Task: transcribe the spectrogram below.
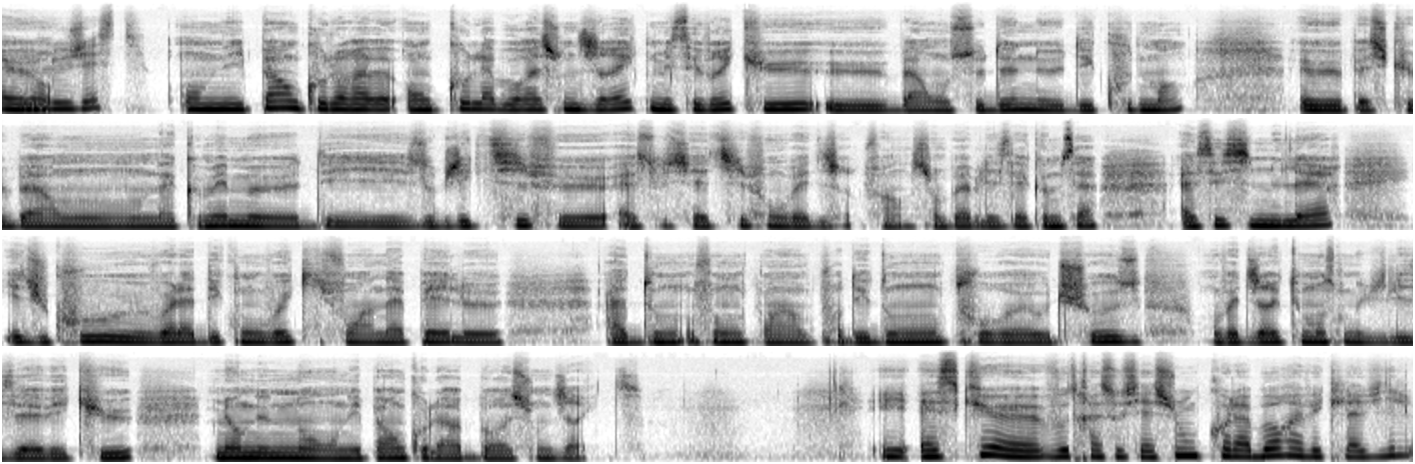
Euh, euh, Le Geste On n'est pas en, collaboration directe, mais c'est vrai que euh, bah, on se donne des coups de main euh, parce que bah, on a quand même euh, des objectifs euh, associatifs, on va dire, enfin si on peut appeler ça comme ça, assez similaires. Et du coup, euh, voilà, dès qu'on voit qu'ils font un appel euh, à dons, enfin, pour des dons, pour euh, autre chose, on va directement se mobiliser avec eux. Mais on est non, on n'est pas en collaboration directe. Et est-ce que euh, votre association collabore avec la ville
